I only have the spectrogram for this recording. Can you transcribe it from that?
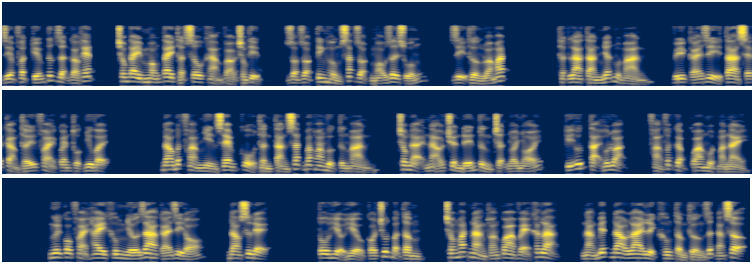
diệp phật kiếm tức giận gào thét, trong tay móng tay thật sâu khảm vào trong thịt, giọt giọt tinh hồng sắc giọt máu rơi xuống, dị thường lóa mắt. Thật là tàn nhẫn một màn, vì cái gì ta sẽ cảm thấy phải quen thuộc như vậy? Đao bất phàm nhìn xem cổ thần tàn sát bắc hoang vực từng màn, trong đại não truyền đến từng trận nhói nhói, ký ức tại hỗn loạn, phảng phất gặp qua một màn này. Ngươi có phải hay không nhớ ra cái gì đó, đao sư đệ? Tôi hiểu hiểu có chút bận tâm, trong mắt nàng thoáng qua vẻ khác lạ, nàng biết đao lai lịch không tầm thường rất đáng sợ,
